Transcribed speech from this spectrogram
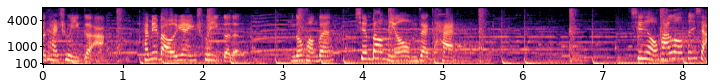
说他出一个啊，还没宝宝愿意出一个的，你的皇冠先报名，我们再开。谢谢我花落分享，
